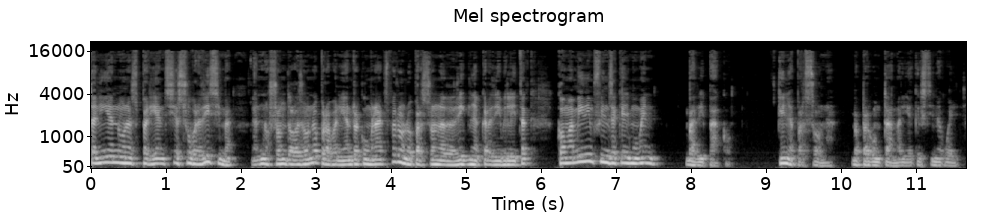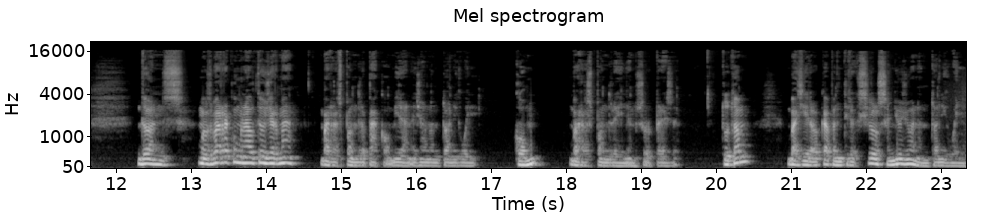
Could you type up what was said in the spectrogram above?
Tenien una experiència sobradíssima. No són de la zona, però venien recomanats per una persona de digna credibilitat, com a mínim fins a aquell moment, va dir Paco. Quina persona? va preguntar Maria Cristina Güell. Doncs me'ls va recomanar el teu germà, va respondre Paco, mirant a Joan Antoni Güell. Com? va respondre ell amb sorpresa. Tothom va girar el cap en direcció al senyor Joan Antoni Güell.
